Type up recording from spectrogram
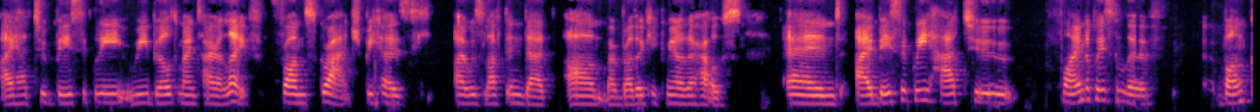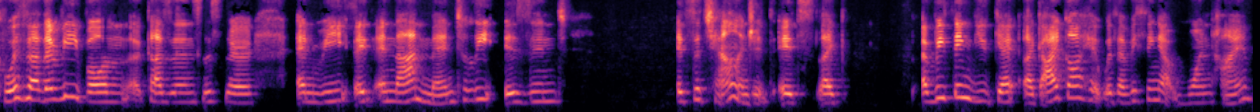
I had to basically rebuild my entire life from scratch because I was left in debt. Um, my brother kicked me out of the house, and I basically had to find a place to live, bunk with other people, and cousins, sister, and re and that mentally isn't it's a challenge. It, it's like everything you get, like I got hit with everything at one time.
